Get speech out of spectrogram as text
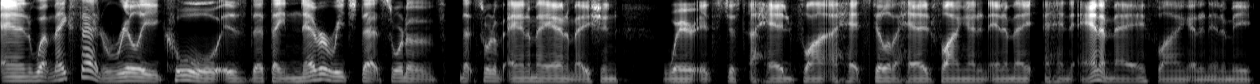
And what makes that really cool is that they never reach that sort of that sort of anime animation where it's just a head flying a head still of a head flying at an anime an anime flying at an enemy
